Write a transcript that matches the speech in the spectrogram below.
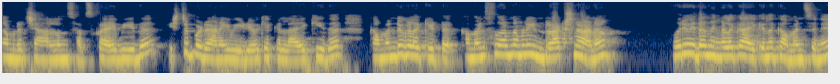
നമ്മുടെ ചാനലും സബ്സ്ക്രൈബ് ചെയ്ത് ഇഷ്ടപ്പെടുകയാണെങ്കിൽ വീഡിയോയ്ക്കൊക്കെ ലൈക്ക് ചെയ്ത് കമന്റുകളൊക്കെ ഇട്ട് കമൻസ് എന്ന് പറഞ്ഞാൽ നമ്മൾ ഇൻട്രാക്ഷൻ ആണ്. ഒരുവിധം നിങ്ങൾക്ക് അയക്കുന്ന കമന്റ്സിന്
